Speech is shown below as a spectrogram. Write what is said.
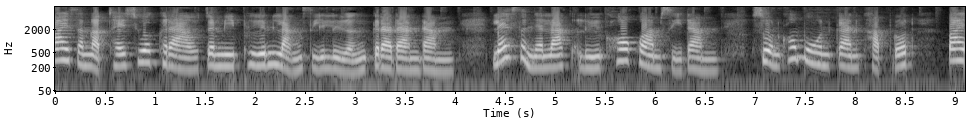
ป้ายสำหรับใช้ชั่วคราวจะมีพื้นหลังสีเหลืองกระดานดำและสัญลักษณ์หรือข้อความสีดำส่วนข้อมูลการขับรถ ป้าย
